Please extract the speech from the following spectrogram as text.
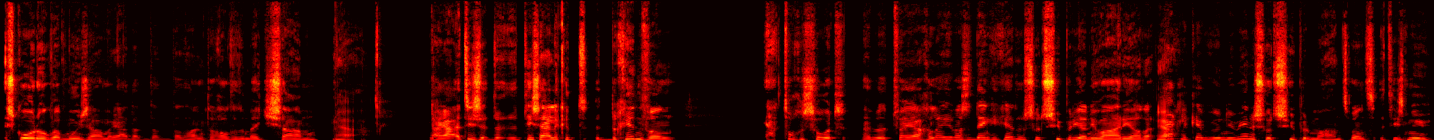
Scoren ook wat moeizamer. Ja, dat, dat, dat hangt toch altijd een beetje samen. Ja. Nou ja, het is, het het is eigenlijk het, het begin van. Ja, toch een soort. We hebben het twee jaar geleden was het denk ik, hè, een soort super januari hadden. Ja. Eigenlijk hebben we nu weer een soort supermaand. Want het is nu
